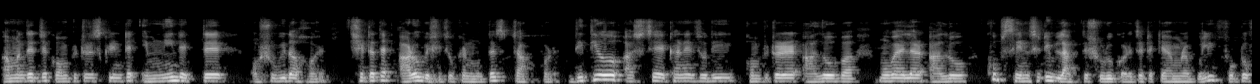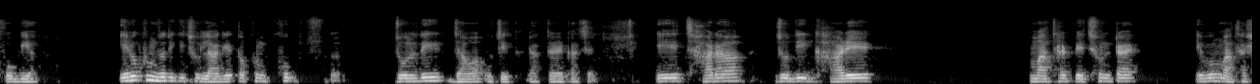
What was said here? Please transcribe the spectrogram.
আমাদের যে কম্পিউটার স্ক্রিনটা এমনি দেখতে অসুবিধা হয়, সেটাতে আরও বেশি চোখের মধ্যে চাপ পড়ে। দ্বিতীয় আসছে এখানে যদি কম্পিউটারের আলো বা মোবাইলের আলো খুব সেন্সিটিভ লাগতে শুরু করে, যেটাকে আমরা বলি ফোটোফোবিয়া এরকম যদি কিছু লাগে, তখন খুব জলদি যাওয়া উচিত ডাক্তারের কাছে। এছাড়া যদি ঘাড়ে মাথার পেছনটায় এবং মাথার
